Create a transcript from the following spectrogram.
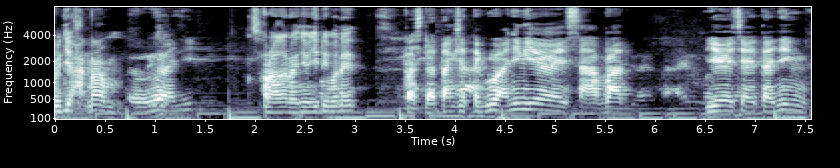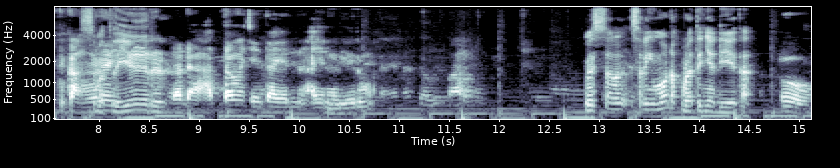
nu jahanam Eueuh anjing. Sorangan jadi mana? Pas datang cete gua anjing iya sahabat. Iya teh anjing tukang sobat heureuy. liar. Rada atau cai teh aya aya nu lieur mah. misal sering modak berarti nya dia tak? Oh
